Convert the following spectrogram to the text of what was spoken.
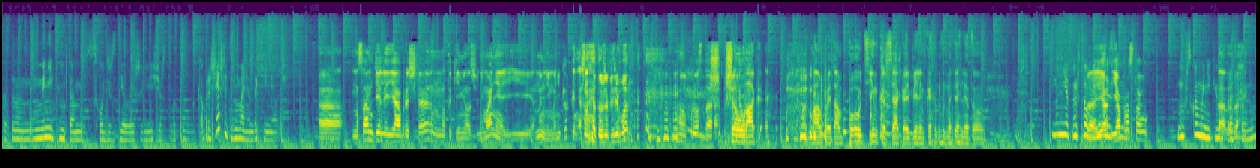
как-то маникюр там сходишь, сделаешь, или еще что-то. Вот, обращаешь ли ты внимание на такие мелочи? А, на самом деле я обращаю на такие мелочи внимания и, ну, не маникюр, конечно, это уже перебор, но просто... Шеллак под лампой, там паутинка всякая беленькая на фиолетовом. Ну нет, ну что да, я, я просто... Мужской маникюр да, простой, да, да. ну.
